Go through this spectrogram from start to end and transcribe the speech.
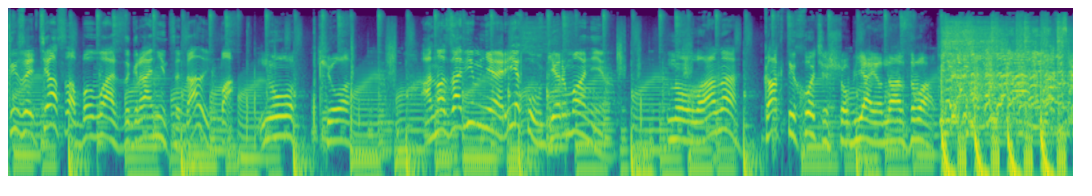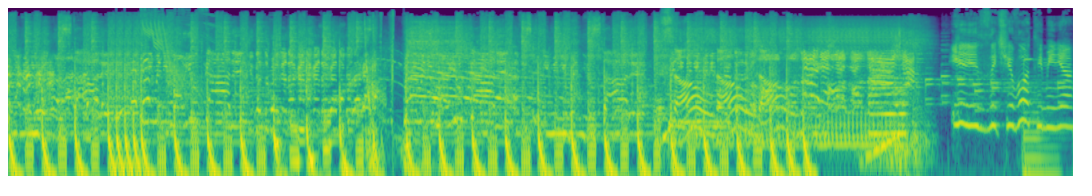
ты же часто бываешь за границей, да, па? Ну, чё? А назови мне реку в Германии Ну ладно, как ты хочешь, чтобы я ее назвал? И из-за чего ты меня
